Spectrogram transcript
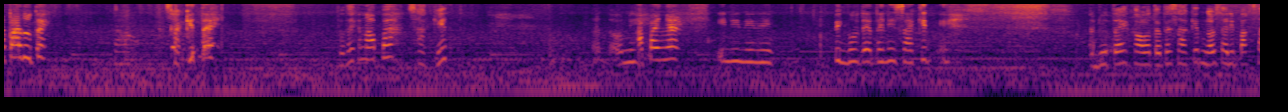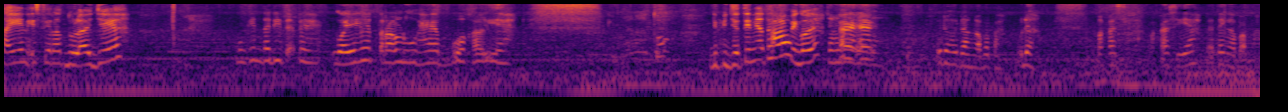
Kenapa tuh teh? Sakit teh? Teteh kenapa? Sakit? Tahu nih. Apanya? Ini nih nih. Pinggul teteh nih sakit nih. Aduh teh, kalau teteh sakit nggak usah dipaksain, istirahat dulu aja ya. Mungkin tadi teteh goyangnya terlalu heboh kali ya. Gimana tuh? Dipijetin ya teh Au, pinggulnya? Jangan, Eh, jangan, eh. jangan. Udah, udah nggak apa-apa. Udah. Makasih, makasih ya. Teteh nggak apa-apa.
